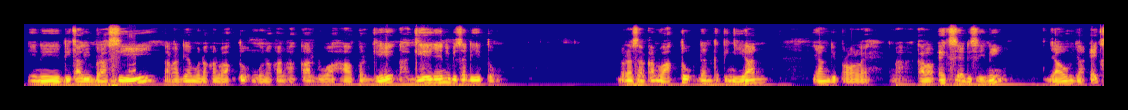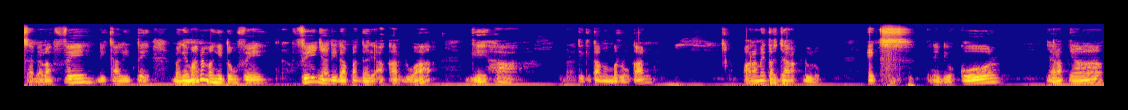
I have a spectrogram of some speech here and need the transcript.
Ini dikalibrasi, karena dia menggunakan waktu, menggunakan akar 2H per G. Nah, G-nya ini bisa dihitung. Berdasarkan waktu dan ketinggian yang diperoleh. Nah, kalau X ya di sini, jauhnya X adalah V dikali T. Bagaimana menghitung V? V-nya didapat dari akar 2 GH. Berarti kita memerlukan parameter jarak dulu. X ini diukur, jaraknya,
